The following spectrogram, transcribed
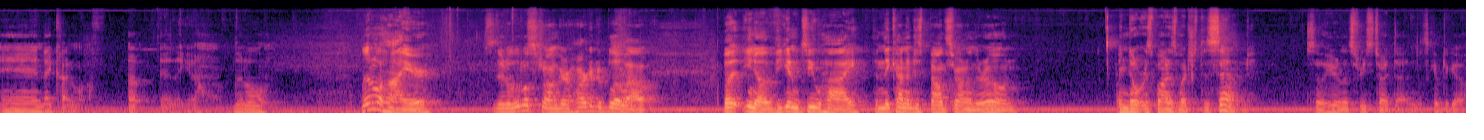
And I cut them off. Oh, there they go. Little little higher, so they're a little stronger, harder to blow out. But you know, if you get them too high, then they kind of just bounce around on their own and don't respond as much to the sound. So here, let's restart that and let's give it a go.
